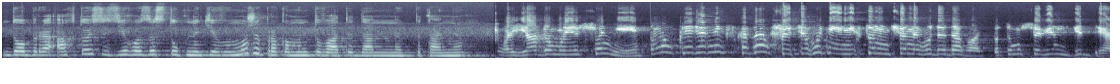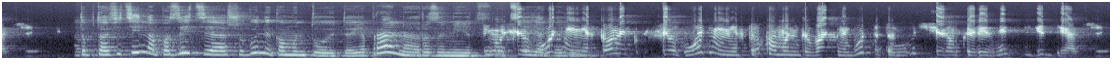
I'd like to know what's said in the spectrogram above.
Добре, а хтось з його заступників може прокоментувати дане питання? Я думаю, що ні. Ну, керівник сказав, що сьогодні ніхто нічого не буде давати, тому що він відряджений. Тобто офіційна позиція, що ви не коментуєте. Я правильно розумію? Ну, Це я сьогодні ніхто не сьогодні ніхто коментувати не буде, тому що керівник відряджений.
